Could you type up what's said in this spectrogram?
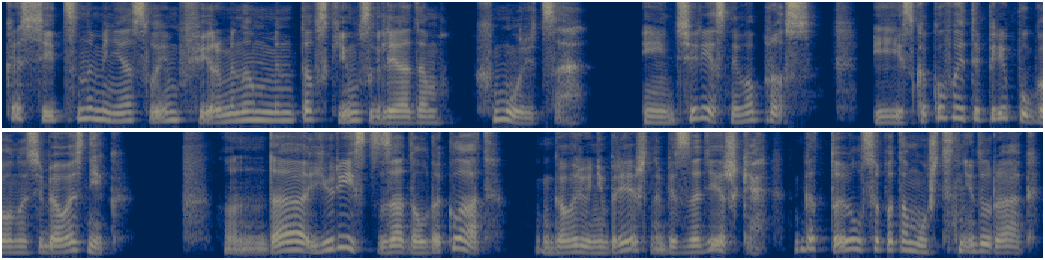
косится на меня своим фирменным ментовским взглядом, хмурится. Интересный вопрос. И с какого это перепуга он у тебя возник? Да, юрист задал доклад. Говорю небрежно, без задержки. Готовился, потому что не дурак.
